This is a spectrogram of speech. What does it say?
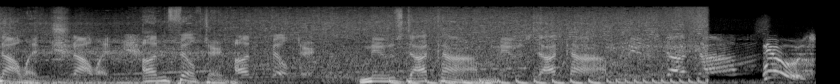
Knowledge. Knowledge. Unfiltered. Unfiltered. Knewz.com. Knewz.com. Knewz.com. News.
